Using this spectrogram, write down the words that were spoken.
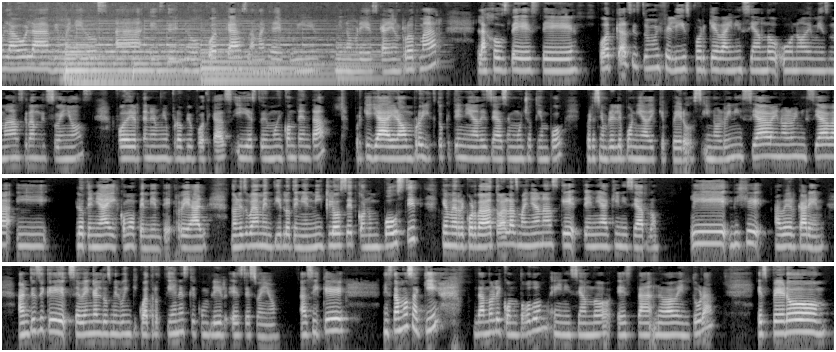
Hola, hola, bienvenidos a este nuevo podcast, La magia de fluir. Mi nombre es Karen Rothmar, la host de este podcast y estoy muy feliz porque va iniciando uno de mis más grandes sueños, poder tener mi propio podcast y estoy muy contenta porque ya era un proyecto que tenía desde hace mucho tiempo, pero siempre le ponía de que peros y no lo iniciaba y no lo iniciaba y lo tenía ahí como pendiente real. No les voy a mentir, lo tenía en mi closet con un post-it que me recordaba todas las mañanas que tenía que iniciarlo. Y dije, a ver, Karen, antes de que se venga el 2024, tienes que cumplir este sueño. Así que estamos aquí dándole con todo e iniciando esta nueva aventura. Espero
